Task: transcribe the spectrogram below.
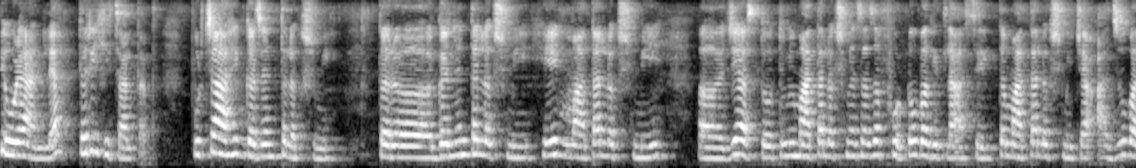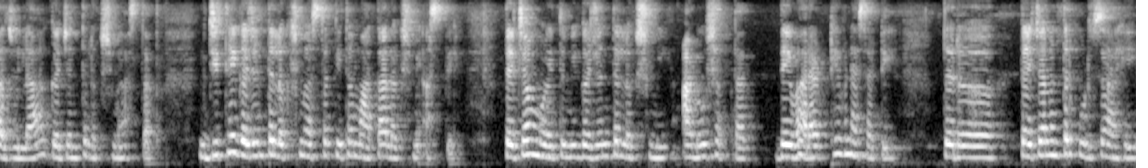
पिवळ्या आणल्या तरीही चालतात. पुढचं आहे गजंत लक्ष्मी. तर गजंत लक्ष्मी हे माता लक्ष्मी जे असतो तुम्ही माता लक्ष्मीचा जर फोटो बघितला असेल तर माता लक्ष्मीच्या आजूबाजूला गजंत लक्ष्मी असतात. जिथे गजंत लक्ष्मी असतात तिथं माता लक्ष्मी असते. त्याच्यामुळे तुम्ही गजंत लक्ष्मी आणू शकतात देवाऱ्यात ठेवण्यासाठी. तर त्याच्यानंतर पुढचं आहे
